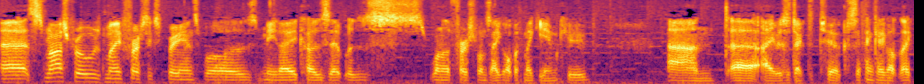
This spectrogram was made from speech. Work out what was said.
uh, Smash Bros. My first experience was Melee because it was one of the first ones I got with my GameCube, and uh, I was addicted to it because I think I got like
